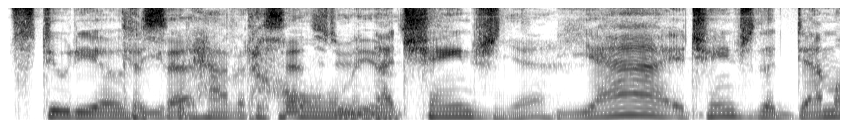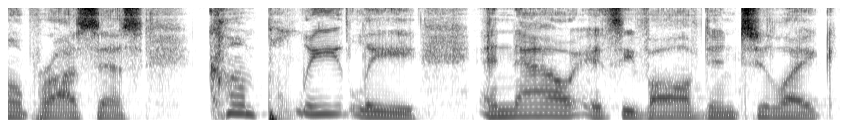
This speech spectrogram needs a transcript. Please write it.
studios cassette, that you could have at home. Studios. And that changed, yeah. yeah, it changed the demo process completely. And now it's evolved into like,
